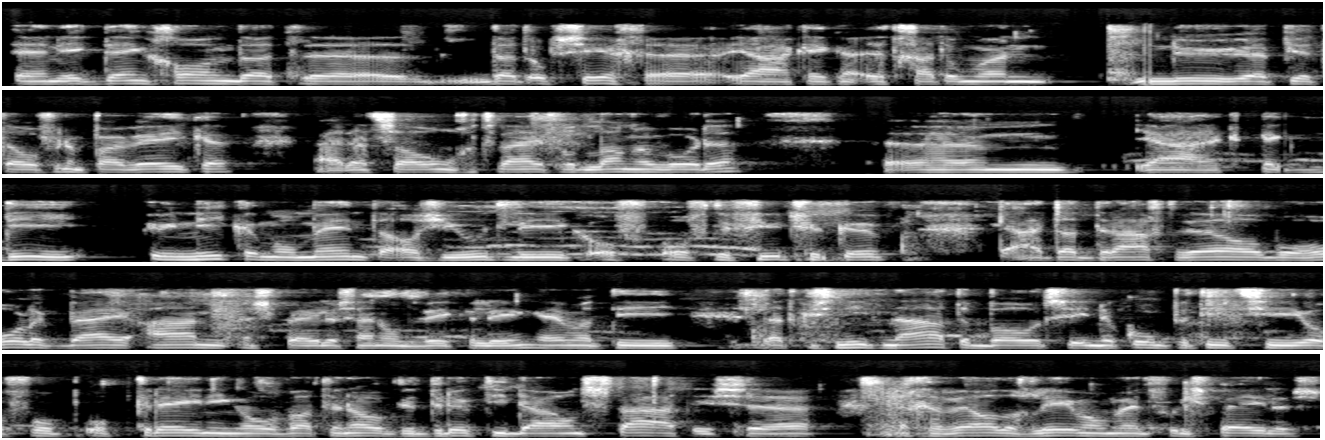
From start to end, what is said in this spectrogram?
En ik denk gewoon dat, uh, dat op zich, uh, ja, kijk, het gaat om een. Nu heb je het over een paar weken. Nou, dat zal ongetwijfeld langer worden. Um, ja, kijk, die unieke momenten als Youth League of, of de Future Cup, ja, dat draagt wel behoorlijk bij aan een speler zijn ontwikkeling. Hè, want die, dat is niet na te bootsen in de competitie of op, op trainingen of wat dan ook. De druk die daar ontstaat is uh, een geweldig leermoment voor die spelers.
